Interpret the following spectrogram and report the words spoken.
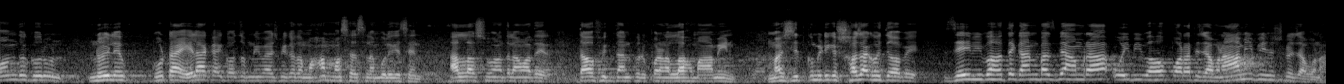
বন্ধ করুন, নইলে গোটা এলাকায় গজব নেমে আসবে কথা মোহাম্মদ সাল্লাম বলে গেছেন আল্লাহ সুবাহতাল্লাহ আমাদের তাওফিক দান করুক, পড়ান আল্লাহ আমিন। মসজিদ কমিটিকে সজাগ হইতে হবে। যেই বিবাহতে গান বাজবে, আমরা ওই বিবাহ পড়াতে যাব না, আমি বিশেষ করে যাব না।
